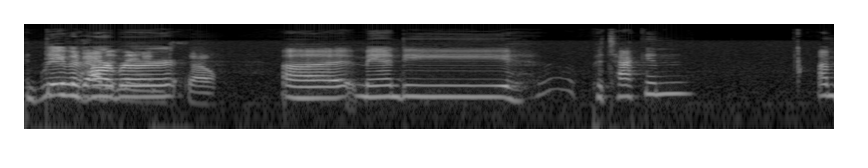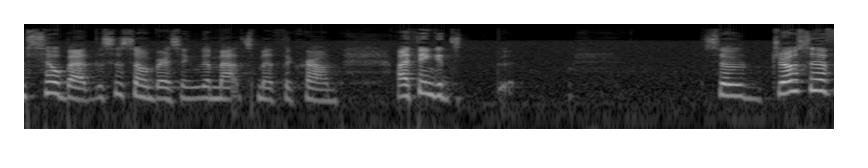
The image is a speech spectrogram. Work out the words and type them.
Really David bad at Harbour, names, so. uh, Mandy Patinkin. I'm so bad. This is so embarrassing. The Matt Smith, The Crown. I think it's so Joseph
